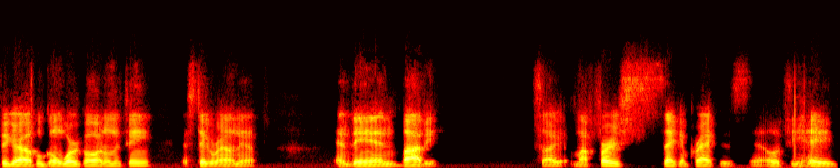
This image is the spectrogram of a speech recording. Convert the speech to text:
figure out who gonna work hard on the team and stick around them. And then Bobby. So I, my first second practice at OTAs,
